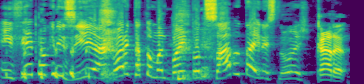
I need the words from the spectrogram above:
Enfim, a hipocrisia. Agora que tá tomando banho todo sábado, tá aí nesse nojo. cara,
